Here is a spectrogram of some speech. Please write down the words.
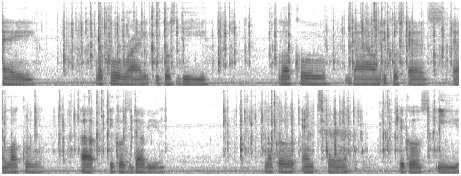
a local right equals D, local down equals S, and local up equals W. Local enter equals E,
